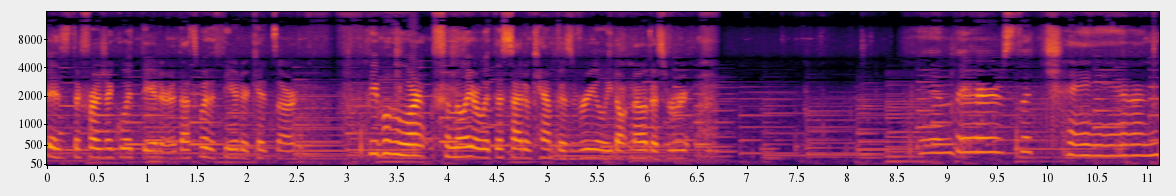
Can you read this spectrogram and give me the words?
is the Frederic Wood Theater. That's where the theater kids are. People who aren't familiar with this side of campus really don't know this route. And there's the Chan.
